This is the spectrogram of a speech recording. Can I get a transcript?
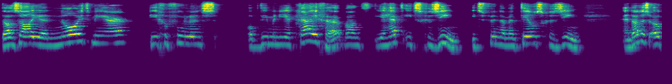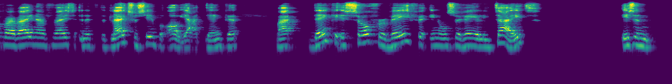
dan zal je nooit meer die gevoelens op die manier krijgen, want je hebt iets gezien, iets fundamenteels gezien. En dat is ook waar wij naar verwijzen. En het, het lijkt zo simpel, oh ja, denken. Maar denken is zo verweven in onze realiteit, is een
